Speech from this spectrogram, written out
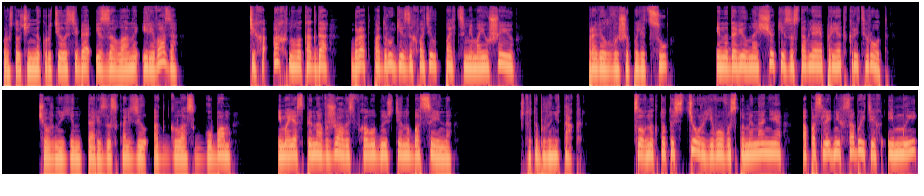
просто очень накрутила себя из-за Ланы и Реваза. Тихо ахнула, когда брат подруги захватил пальцами мою шею, провел выше по лицу и надавил на щеки, заставляя приоткрыть рот. Черный янтарь заскользил от глаз к губам, и моя спина вжалась в холодную стену бассейна. Что-то было не так словно кто-то стер его воспоминания о последних событиях, и мы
